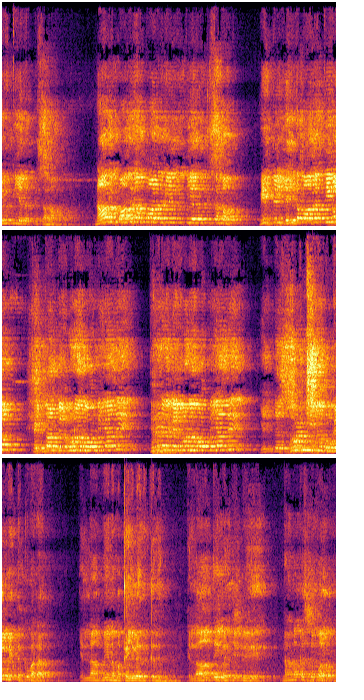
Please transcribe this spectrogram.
நிறுத்தியதற்கு சமம். நாலு பாதுகாப்பாளர்களை நிறுத்தியதற்கு சமம். வீட்டில் எந்த பாகத்திலும் சைத்தான்கள் ஊடுருவ முடியாது திருடர்கள் ஊடுருவ முடியாது எந்த சூழ்ச்சியும் உங்கள் வீட்டுக்கு வராது. எல்லாமே நம்ம கையில் இருக்குது. எல்லாத்தையும் வச்சுட்டு நம்ம கஷ்டப்படுறோம்.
